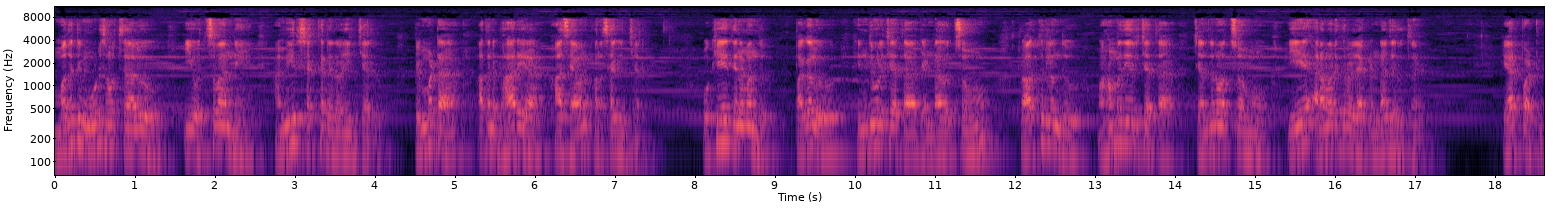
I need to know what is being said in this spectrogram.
మొదటి మూడు సంవత్సరాలు ఈ ఉత్సవాన్ని అమీర్ శక్కర్ నిర్వహించారు. పిమ్మట అతని భార్య ఆ సేవను కొనసాగించారు. ఒకే దినమందు పగలు హిందువుల చేత జెండా ఉత్సవము రాత్రులందు మహమ్మదీయుల చేత చందనోత్సవము ఏ అరమరికలు లేకుండా జరుగుతున్నాయి. ఏర్పాట్లు.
